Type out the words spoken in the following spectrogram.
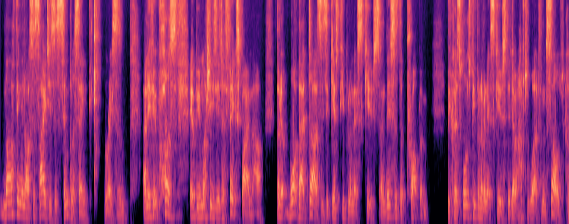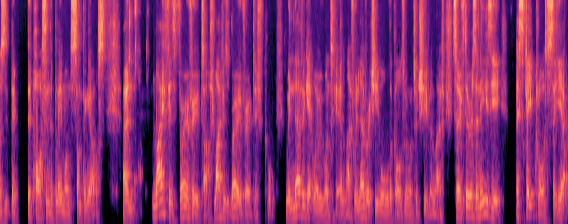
nothing in our society is as simple as saying racism, and if it was, it would be much easier to fix by now. But what that does is it gives people an excuse, and this is the problem because once people have an excuse, they don't have to work for themselves because they're, they're passing the blame on to something else. And life is very, very tough. Life is very, very difficult. We never get where we want to get in life. We never achieve all the goals we want to achieve in life. So if there is an easy escape clause to say, yeah,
